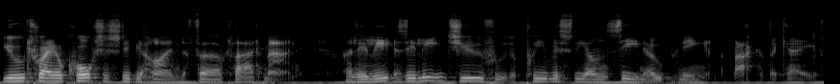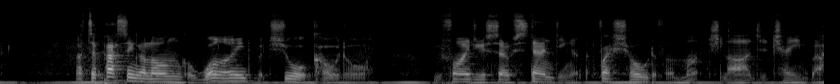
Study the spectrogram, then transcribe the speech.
You trail cautiously behind the fur clad man and as he leads you through the previously unseen opening at the back of the cave. After passing along a wide but short corridor, you find yourself standing at the threshold of a much larger chamber,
